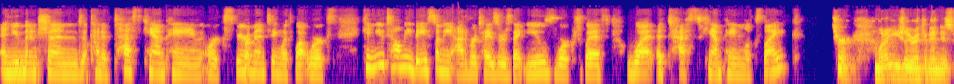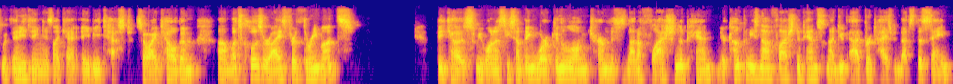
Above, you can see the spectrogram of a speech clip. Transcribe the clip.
and you mm-hmm. mentioned kind of test campaign or experimenting right. with what works. Can you tell me, based on the advertisers that you've worked with, what a test campaign looks like? Sure. What I usually recommend is with anything is like an A B test. So I tell them, um, let's close our eyes for three months because we want to see something work in the long term. This is not a flash in the pan. Your company's not flash in the pan, so not do advertisement. That's the same.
